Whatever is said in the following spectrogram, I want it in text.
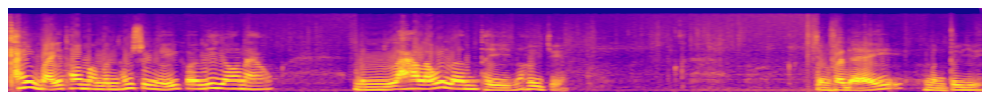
Thấy vậy thôi mà mình không suy nghĩ coi lý do nào. Mình la lối lên thì nó hư chuyện. Chừng phải để mình tư duy.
